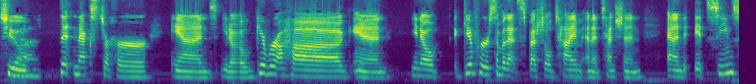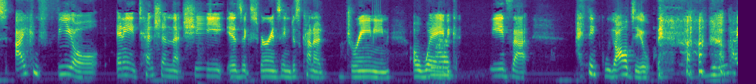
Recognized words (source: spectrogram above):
to yeah. sit next to her and you know give her a hug and you know give her some of that special time and attention. And it seems i can feel any tension that she is experiencing just kind of draining away yeah. because she needs that. I think we all do. Mm-hmm. I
